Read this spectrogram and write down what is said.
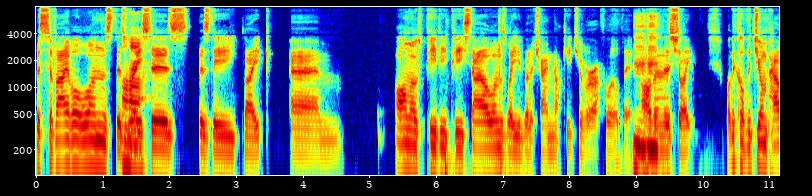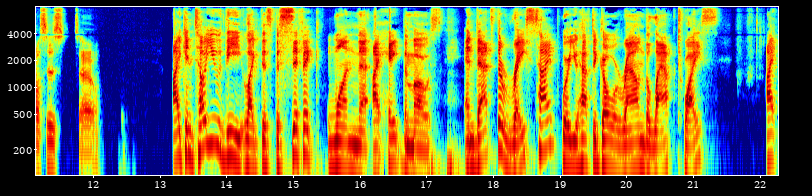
the survival ones, there's Uh-huh. races, there's the like um almost PvP style ones where you've got to try and knock each other off a little bit. Or Mhm. then there's like what they call the jump houses. So I can tell you the like the specific one that I hate the most, and that's the race type where you have to go around the lap twice. I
